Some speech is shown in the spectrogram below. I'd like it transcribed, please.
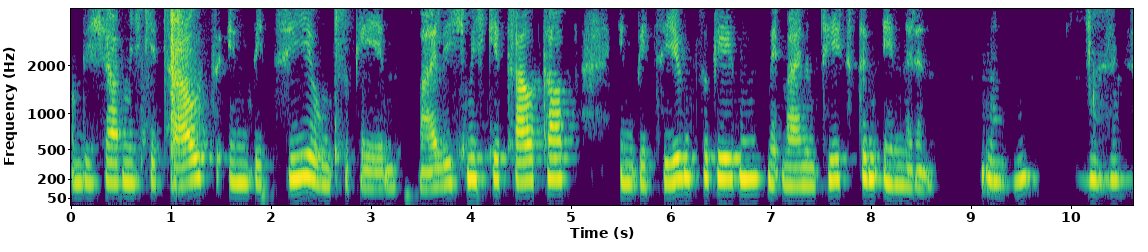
Und ich habe mich getraut, in Beziehung zu gehen, weil ich mich getraut habe, in Beziehung zu geben mit meinem tiefsten Inneren. Mhm. Mhm.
